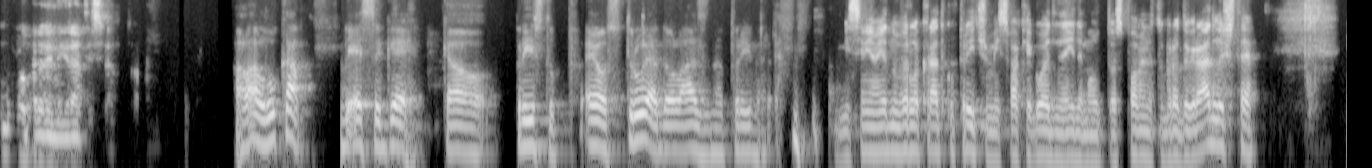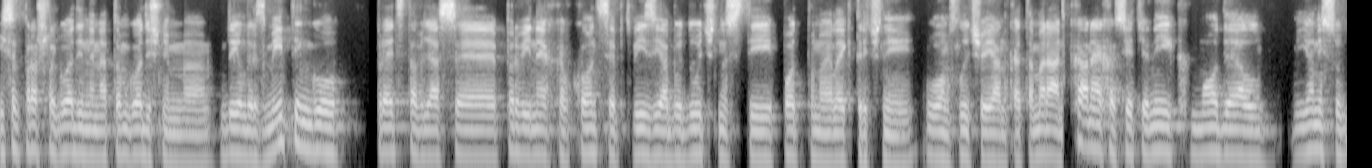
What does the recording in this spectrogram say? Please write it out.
moglo prevenirati sve. Hvala Luka. ESG kao pristup. Evo, struja dolazi, na primjer. Mislim, imam jednu vrlo kratku priču. Mi svake godine idemo u to spomenuto brodogradilište i sad prošle godine na tom godišnjem uh, dealers meetingu predstavlja se prvi nekakav koncept, vizija budućnosti, potpuno električni, u ovom slučaju jedan katamaran, kao nekakav svjetljenik, model i oni su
